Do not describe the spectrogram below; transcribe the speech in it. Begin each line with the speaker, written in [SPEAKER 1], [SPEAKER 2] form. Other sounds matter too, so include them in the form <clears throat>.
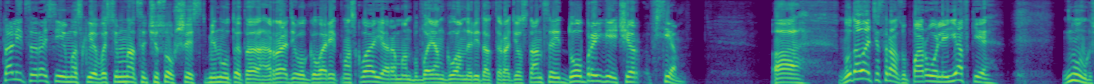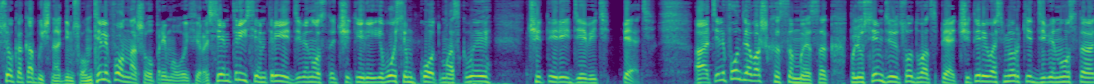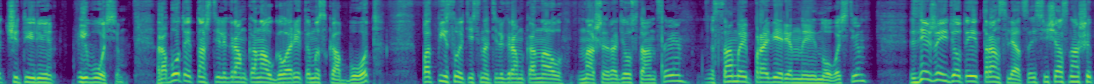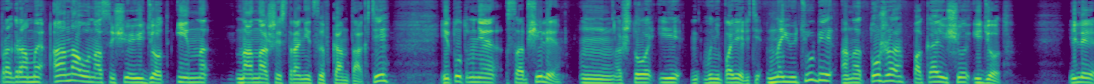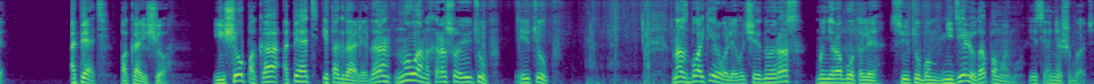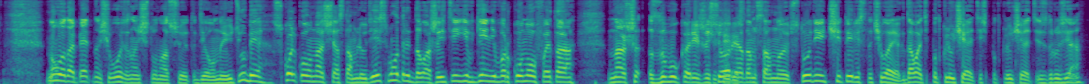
[SPEAKER 1] Столице России, Москве, 18 часов 6 минут. Это радио «Говорит Москва». Я Роман Бабаян, главный редактор радиостанции. Добрый вечер всем. А, ну, давайте сразу пароли, явки. Ну, все как обычно, одним словом. Телефон нашего прямого эфира 7373948, код Москвы 495. А телефон для ваших смс-ок плюс 7925 4 восьмерки 94 и 8. Работает наш телеграм-канал «Говорит МСК Бот». Подписывайтесь на телеграм-канал нашей радиостанции. Самые проверенные новости. Здесь же идет и трансляция сейчас нашей программы. Она у нас еще идет и на, на нашей странице ВКонтакте. И тут мне сообщили, что и, вы не поверите, на Ютьюбе она тоже пока еще идет. Или опять пока еще еще пока опять и так далее, да? Ну ладно, хорошо, YouTube, YouTube. Нас блокировали в очередной раз. Мы не работали с YouTube неделю, да, по-моему, если я не ошибаюсь. Ну вот опять началось, значит, у нас все это дело на YouTube. Сколько у нас сейчас там людей смотрит, доложите. Евгений Варкунов, это наш звукорежиссер 400. рядом со мной в студии. 400 человек. Давайте подключайтесь, подключайтесь, друзья.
